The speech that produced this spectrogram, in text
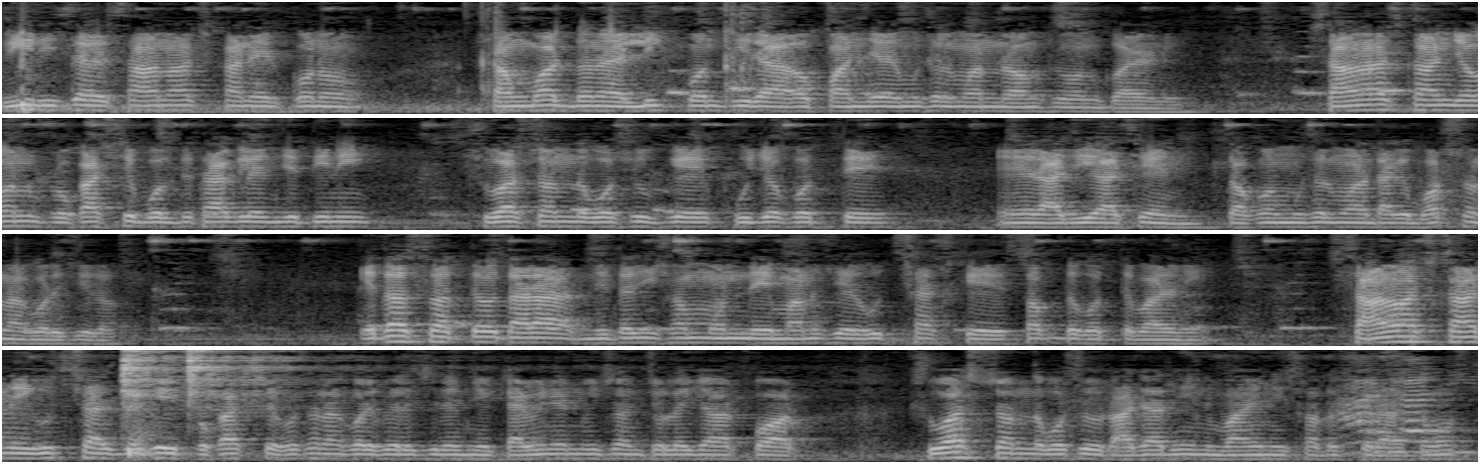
বীর হিসাবে শাহনাজ খানের কোনো সংবর্ধনায় লীগপন্থীরা ও পাঞ্জাবের মুসলমানরা অংশগ্রহণ করেনি। শাহনাজ খান যখন প্রকাশ্যে বলতে থাকলেন যে তিনি সুভাষচন্দ্র বসুকে পুজো করতে রাজি আছেন, তখন মুসলমানরা তাকে ভর্সনা করেছিল। এতৎ সত্ত্বেও তারা নেতাজি সম্বন্ধে মানুষের উচ্ছ্বাসকে স্তব্ধ করতে পারেনি। শাহনওয়াজ খান এই উচ্ছ্বাস দেখেই প্রকাশ্যে ঘোষণা করে ফেলেছিলেন যে ক্যাবিনেট মিশন চলে যাওয়ার পর সুভাষচন্দ্র বসু, রাজাধীন বাহিনীর সদস্যরা সমস্ত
